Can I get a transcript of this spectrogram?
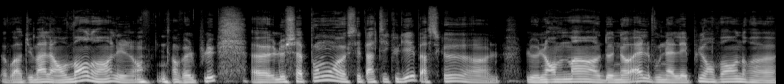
avoir du mal à en vendre. Hein, les gens n'en veulent plus. Euh, le chapon, euh, c'est particulier parce que le lendemain de Noël, vous n'allez plus en vendre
